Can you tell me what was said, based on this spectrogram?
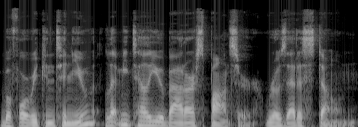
Before we continue, let me tell you about our sponsor, Rosetta Stone.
